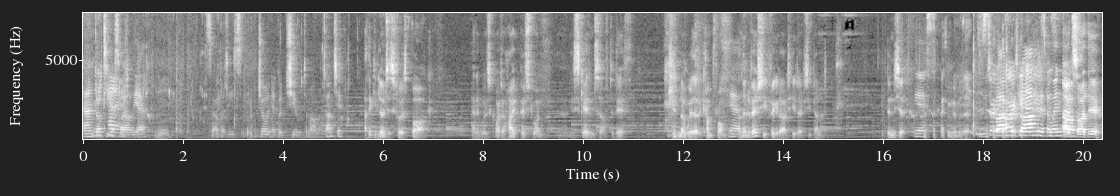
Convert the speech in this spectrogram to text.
and They're Ducky as well, yeah. Mm. So, but he's enjoying a good chew at the moment, aren't you? I think he learnt his first bark, and it was quite a high pitched one. And he scared himself to death. He didn't know where that had come from. Yeah. And then eventually he figured out he'd actually done it. Didn't you? Yes. I remember that. he was, started bark, was barking barking at the busy. window. Outside there,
